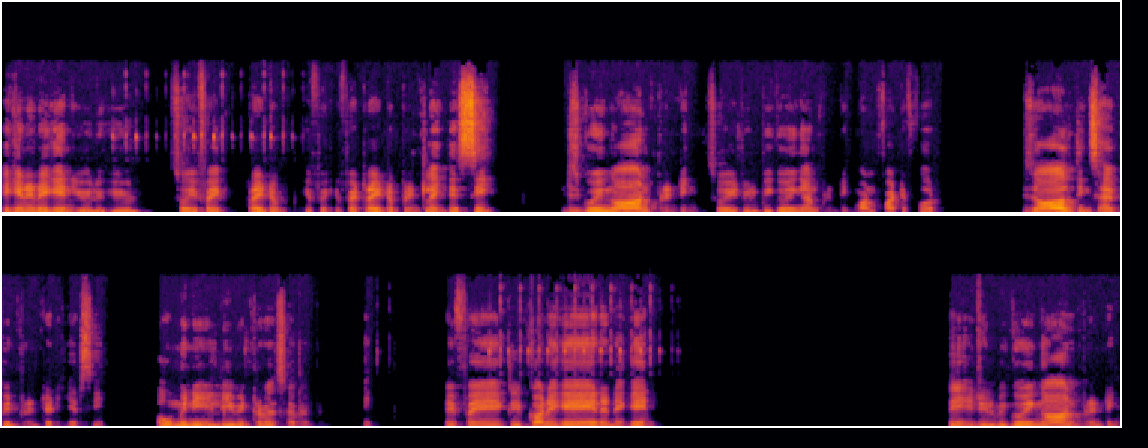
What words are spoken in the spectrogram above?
again and again you will you will so if i try to if, if i try to print like this see it is going on printing. So it will be going on printing. 144 these all things have been printed here see. How many leave intervals have been printed? If i click on again and again see it will be going on printing.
